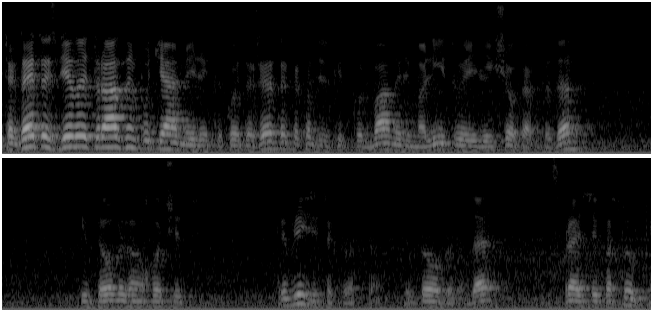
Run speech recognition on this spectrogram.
И тогда это сделает разными путями, или какой-то жертвой, как он здесь говорит, курбан, или молитвой, или еще как-то, да? Каким-то образом он хочет приблизиться к Творцу, каким-то образом, да? Исправить свои поступки,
